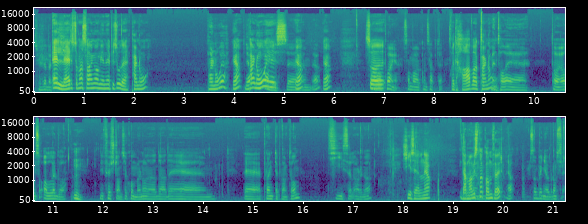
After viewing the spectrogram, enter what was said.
Så bare, Eller, som jeg sa en gang i en episode, per nå. per nå, ja. Ja, ja per nå. er- uh, ja. ja. ja. Så Samme poenget, samme konseptet. et hav av per nå. Men ta er, ta er altså alger. Mm. De første som kommer nå, da, det er, det er planteplankton, kiselalger, Kiselen, ja. Dem har vi snakka om før. Ja, som begynner å blomstre.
